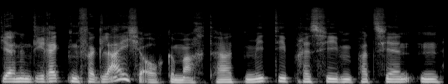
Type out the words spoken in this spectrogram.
die einen direkten Vergleich auch gemacht hat mit depressiven Patienten.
